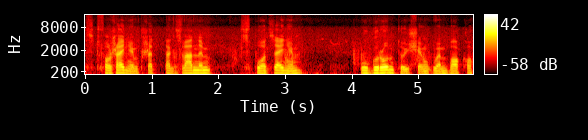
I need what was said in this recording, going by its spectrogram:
stworzeniem, przed tak zwanym spłodzeniem, ugruntuj się głęboko.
